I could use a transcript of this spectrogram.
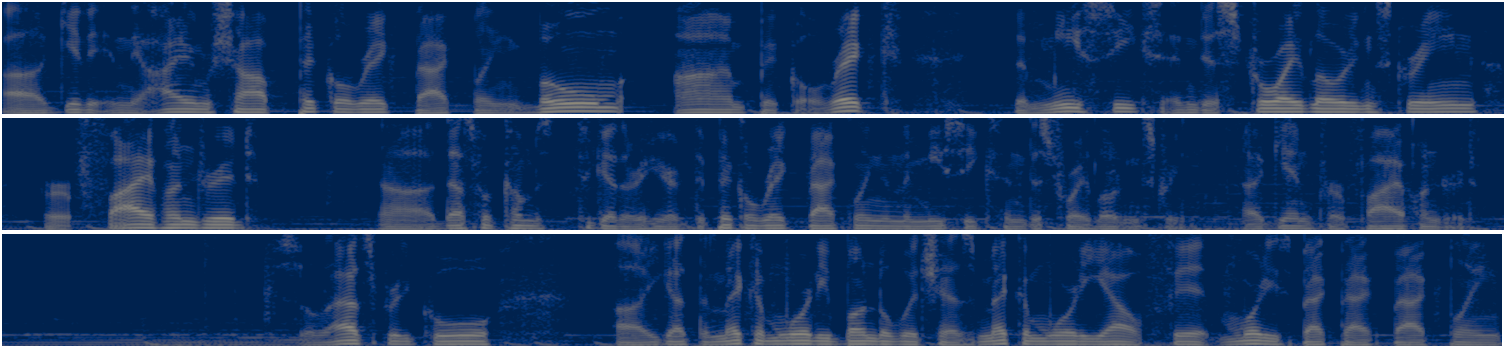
uh, get it in the item shop. Pickle rick backbling boom I'm Pickle Rick. The Meeseeks and Destroy loading screen for 500. Uh, that's what comes together here. The Pickle Rick backbling and the Meeseeks and Destroy loading screen. Again for 500. So that's pretty cool. Uh, you got the Mecha Morty bundle, which has Mecha Morty outfit, Morty's backpack backbling,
